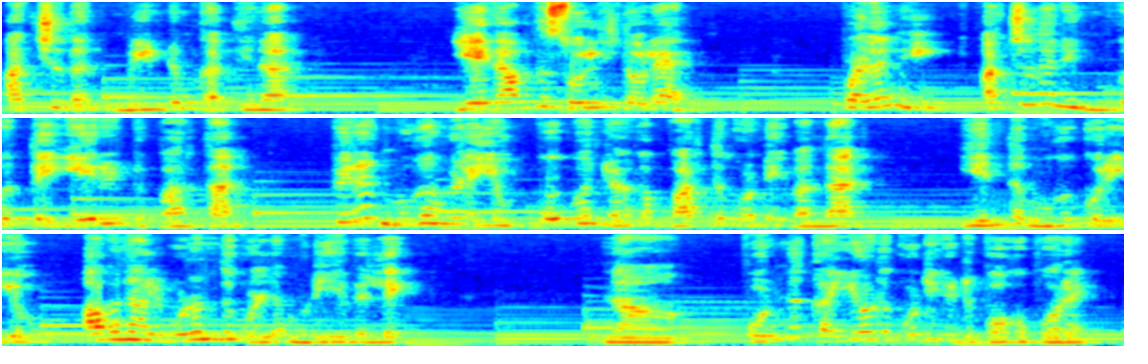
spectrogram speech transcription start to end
அச்சுதன் மீண்டும் கத்தினார் ஏதாவது சொல்லி தொலை. பழனி அச்சுதனின் முகத்தை ஏறிட்டு பார்த்தான். பிறர் முகங்களையும் ஒவ்வொன்றாக பார்த்து கொண்டே வந்தான். எந்த முகக்குறியும் அவனால் உணர்ந்து கொள்ள முடியவில்லை. நான் பொண்ணு கையோட கூட்டிக்கிட்டு போக போறேன்.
